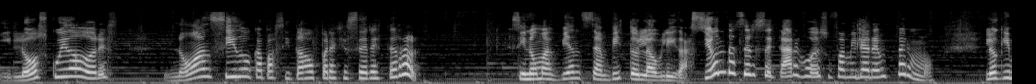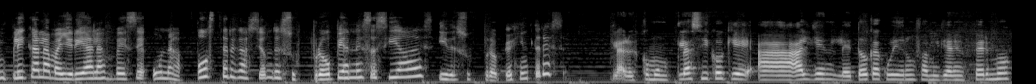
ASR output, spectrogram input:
y los cuidadores no han sido capacitados para ejercer este rol sino más bien se han visto en la obligación de hacerse cargo de su familiar enfermo, lo que implica la mayoría de las veces una postergación de sus propias necesidades y de sus propios intereses. Claro, es como un clásico que a alguien le toca cuidar a un familiar enfermo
